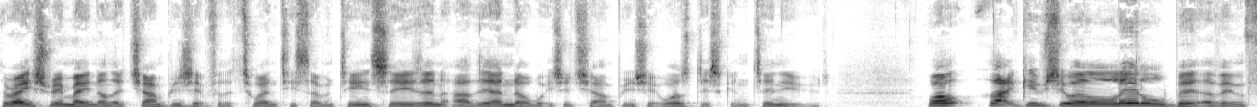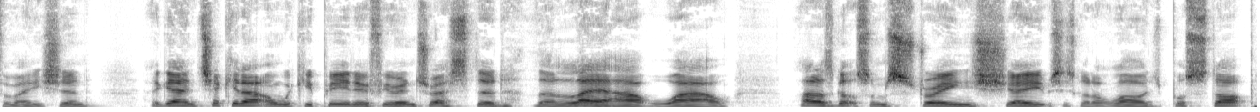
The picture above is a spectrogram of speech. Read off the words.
The race remained on the championship for the 2017 season, at the end of which the championship was discontinued. Well, that gives you a little bit of information. Again, check it out on Wikipedia if you're interested. The layout, wow. That has got some strange shapes. It's got a large bus stop.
